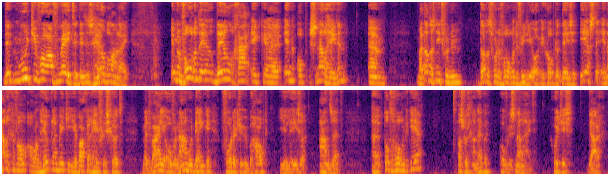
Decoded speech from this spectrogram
Dit moet je vooraf weten, dit is heel belangrijk. In mijn volgende deel, ga ik uh, in op snelheden. Um, maar dat is niet voor nu dat is voor de volgende video. Ik hoop dat deze eerste in elk geval al een heel klein beetje je wakker heeft geschud. Met waar je over na moet denken voordat je überhaupt je laser aanzet. Uh, tot de volgende keer als we het gaan hebben over de snelheid. Groetjes, daar.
